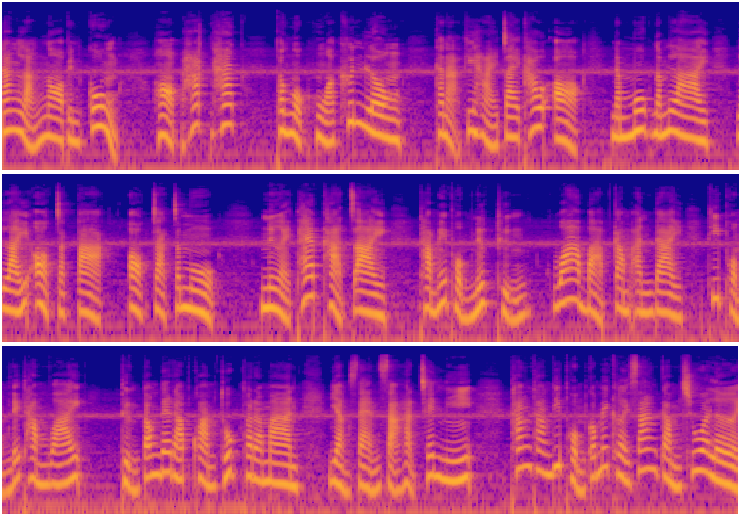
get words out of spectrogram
นั่งหลังงอเป็นกุ้ง หอบฮักฮักพงกหัวขึ้นลง ขณะที่หายใจเข้าออก น้ำมูกน้ำลาย ไหลออกจากปาก ออกจากจมูก เหนื่อยแทบขาดใจทำให้ผมนึกถึงว่าบาปกรรมอันใดที่ผมได้ทำไว้ ถึงต้องได้รับความทุกข์ทรมาน อย่างแสนสาหัสเช่นนี้ ทั้งๆทที่ผมก็ไม่เคยสร้างกรรมชั่วเลย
